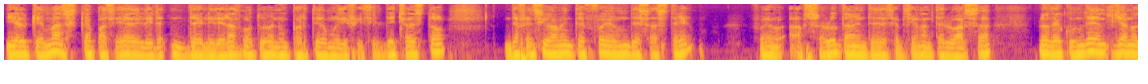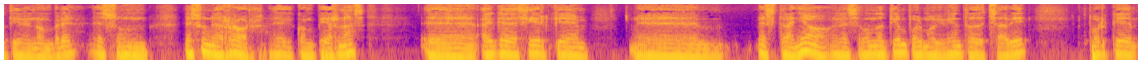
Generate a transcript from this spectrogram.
y el que más capacidad de, lider de liderazgo tuvo en un partido muy difícil. Dicho esto, defensivamente fue un desastre, fue absolutamente decepcionante el Barça. Lo de Cundé ya no tiene nombre, es un, es un error eh, con piernas. Eh, hay que decir que me extrañó en el segundo tiempo el movimiento de Xavi, porque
